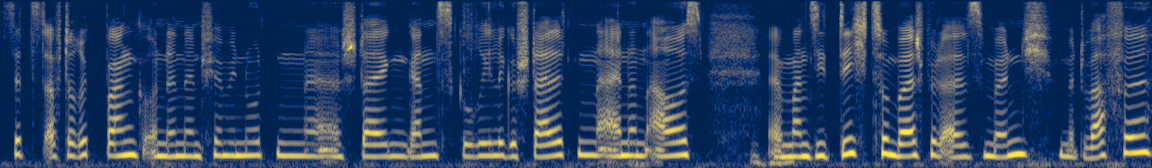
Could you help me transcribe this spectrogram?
sitzt auf der Rückbank und in den vier Minuten äh, steigen ganz skurrile Gestalten ein und aus. Äh, man sieht dich zum Beispiel als Mönch mit Waffe.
